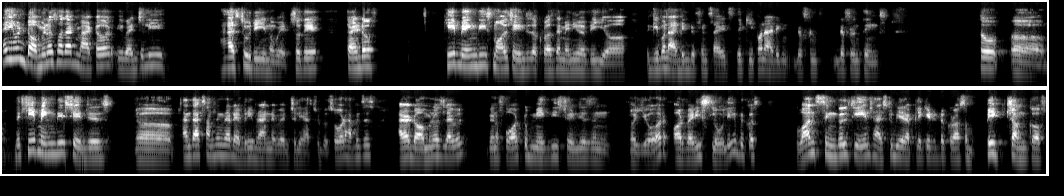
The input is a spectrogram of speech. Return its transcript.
And even Domino's for that matter, eventually has to re-innovate. So they kind of keep making these small changes across the menu every year. They keep on adding different sides. They keep on adding different different things. So uh, they keep making these changes, uh, and that's something that every brand eventually has to do. So what happens is at a Domino's level, you can afford to make these changes in a year or very slowly because one single change has to be replicated across a big chunk of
